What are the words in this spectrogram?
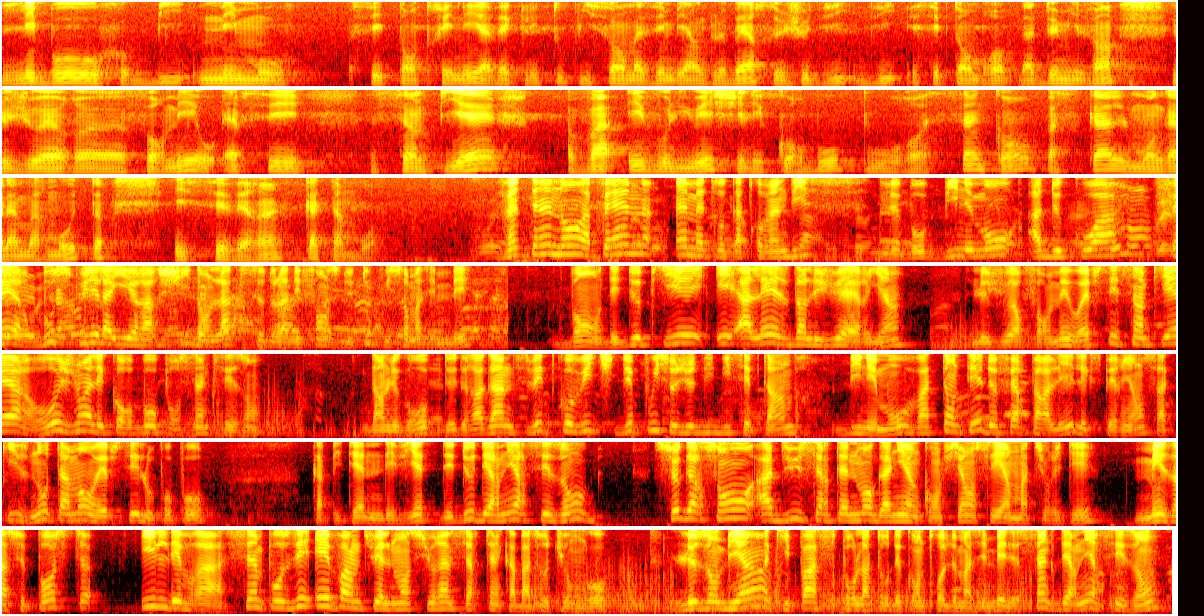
Lebo Binemo s'est entraîné avec les tout-puissants Mazembe Anglebert ce jeudi 10 septembre 2020. Le joueur formé au FC Saint-Pierre va évoluer chez les Corbeaux pour 5 ans. Pascal Mwangala Marmotte et Séverin Katambois. 21 ans à peine, 1m90, le beau Binemo a de quoi faire bousculer la hiérarchie dans l'axe de la défense du tout-puissant Mazembe. Bon, des deux pieds et à l'aise dans les jeux aériens, Le joueur formé au FC Saint-Pierre rejoint les Corbeaux pour cinq saisons. Dans le groupe de Dragan Svetkovic depuis ce jeudi 10 septembre, Binemo va tenter de faire parler l'expérience acquise notamment au FC Lupopo. Capitaine des Viettes des deux dernières saisons, ce garçon a dû certainement gagner en confiance et en maturité, mais à ce poste, il devra s'imposer éventuellement sur un certain Kabaso Tiongo, le Zombien qui passe pour la tour de contrôle de Mazembe de cinq dernières saisons,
